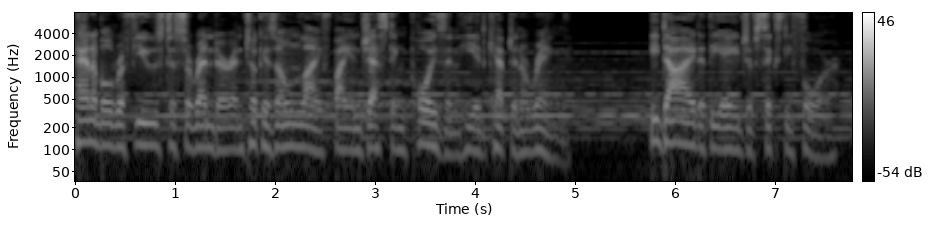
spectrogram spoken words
Hannibal refused to surrender and took his own life by ingesting poison he had kept in a ring. He died at the age of 64.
